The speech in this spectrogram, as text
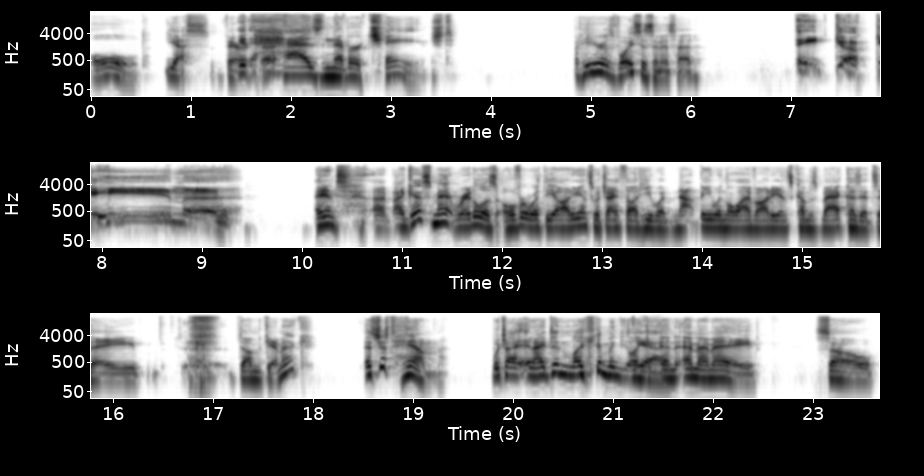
old. yes, very. It has never changed. but he hears voices in his head. They talk to him. And uh, I guess Matt Riddle is over with the audience, which I thought he would not be when the live audience comes back because it's a uh, dumb gimmick. It's just him, which I and I didn't like him in like Yeah. an MMA. So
